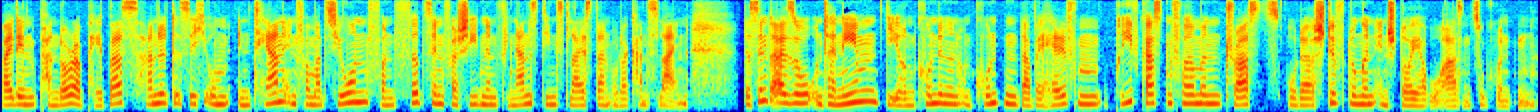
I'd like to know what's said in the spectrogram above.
Bei den Pandora Papers handelt es sich um interne Informationen von 14 verschiedenen Finanzdienstleistern oder Kanzleien. Das sind also Unternehmen, die ihren Kundinnen und Kunden dabei helfen, Briefkastenfirmen, Trusts oder Stiftungen in Steueroasen zu gründen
